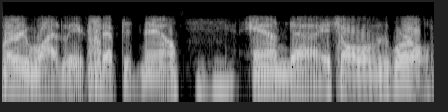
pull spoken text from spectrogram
very widely accepted now, mm-hmm. and uh, it's all over the world.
